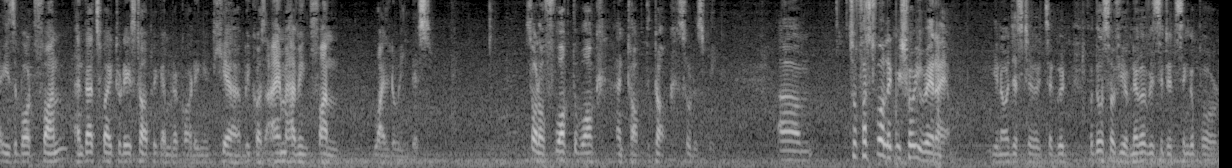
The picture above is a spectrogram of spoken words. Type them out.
is about fun, and that's why today's topic I'm recording it here because I'm having fun while doing this. Sort of walk the walk and talk the talk, so to speak. Um, so, first of all, let me show you where I am. You know, just to, it's a good for those of you who have never visited Singapore.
